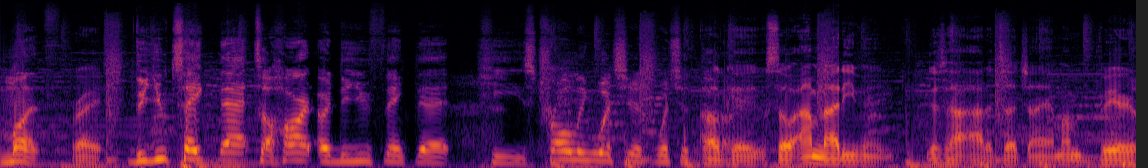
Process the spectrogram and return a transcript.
month, Right. do you take that to heart or do you think that he's trolling? What's your what's your thought? Okay, so I'm not even. This is how out of touch I am. I'm very.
